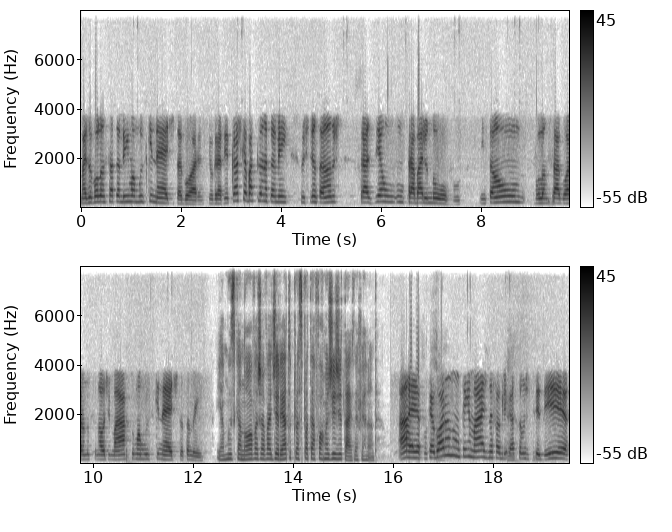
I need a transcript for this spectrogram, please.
Mas eu vou lançar também uma música inédita agora, que eu gravei, porque eu acho que é bacana também, nos 30 anos, trazer um, um trabalho novo. Então, vou lançar agora no final de março uma música inédita também. E a música nova já vai direto para as plataformas digitais, né, Fernanda? Ah, é, porque agora não tem mais né, fabricação de CD,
